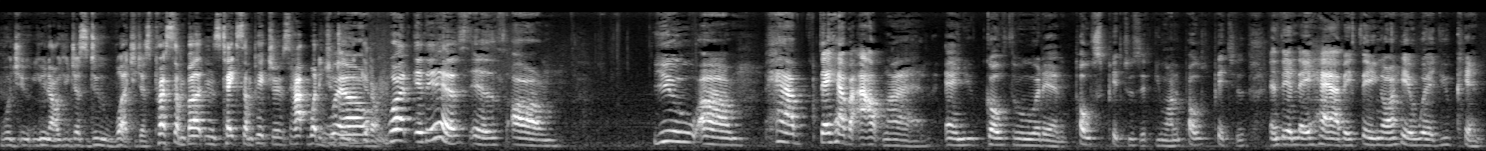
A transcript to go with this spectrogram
Would you you know you just do what? You just press some buttons, take some pictures. How, what did you well, do to get on? what it is is um, you um, have they have an outline and you go through it and post pictures if you want to post pictures, and then they have a thing on here where you can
